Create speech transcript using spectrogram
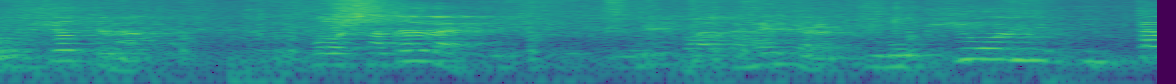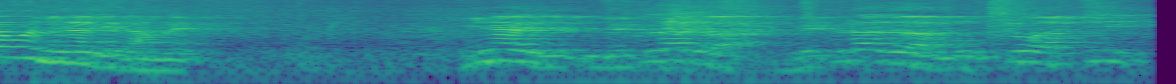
目標ってのはこう例えば、ね、こうやって入ったら目標は一旦は見なきゃダメ。見ないでめくらではめくらでは目標はあっち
